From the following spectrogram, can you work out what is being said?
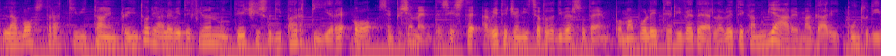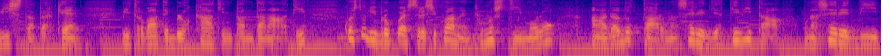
la vostra attività imprenditoriale, avete finalmente deciso di partire o semplicemente se ste- avete già iniziato da diverso tempo ma volete rivederla, volete cambiare magari il punto di vista perché vi trovate bloccati, impantanati, questo libro può essere sicuramente uno stimolo ad adottare una serie di attività, una serie di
